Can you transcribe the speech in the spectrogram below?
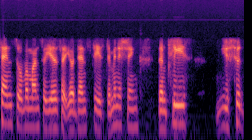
sense over months or years that your density is diminishing, then please you should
